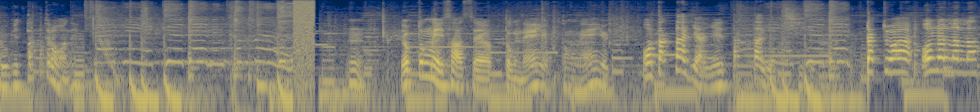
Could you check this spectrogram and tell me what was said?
여기 딱 들어가네. 컴온 옆 동네에 사왔어요. 옆 동네, 옆 동네. 여기. 어 딱딱이야. 얘 딱딱이야. 지. 딱 좋아. 어 랄랄라.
